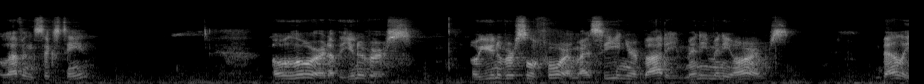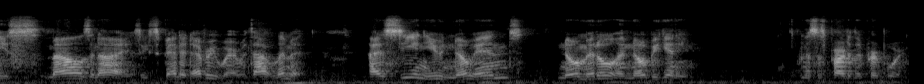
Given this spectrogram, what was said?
11:16. O Lord of the universe, O universal form, I see in your body many, many arms, bellies, mouths, and eyes expanded everywhere without limit. I see in you no end, no middle, and no beginning. And this is part of the purport.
